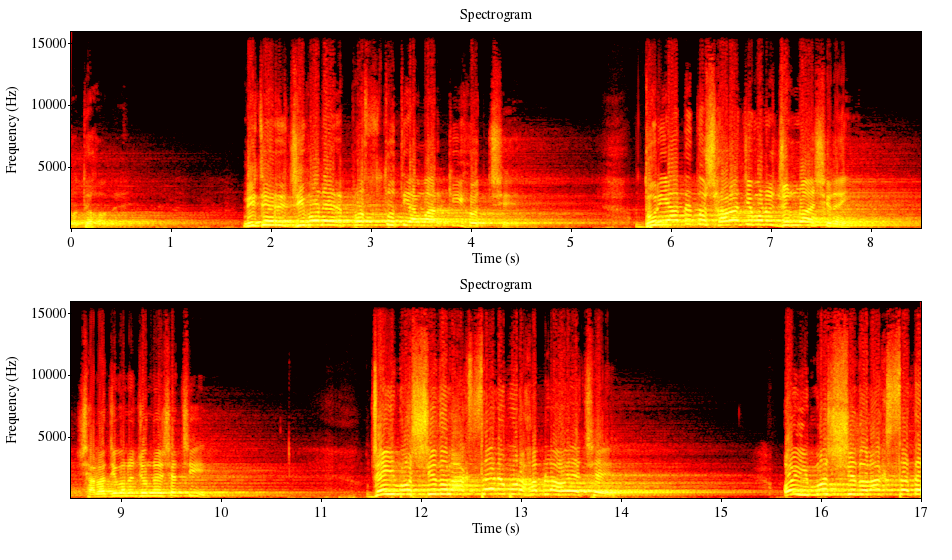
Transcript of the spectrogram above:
হতে হবে। নিজের জীবনের প্রস্তুতি আমার কি হচ্ছে? দুনিয়াতে তো সারা জীবনের জন্য আসি নাই। সারা জীবনের জন্য এসেছি। যেই মসজিদুল আকসার উপর হামলা হয়েছে, ওই মসজিদুল আকসাতে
